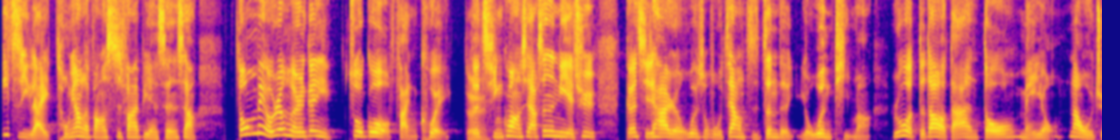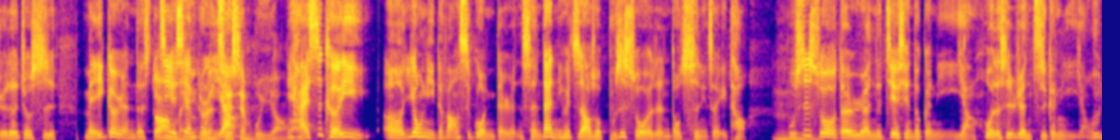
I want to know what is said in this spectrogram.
一直以来同样的方式放在别人身上，都没有任何人跟你做过反馈的情况下，甚至你也去跟其他人问说：“我这样子真的有问题吗？”如果得到的答案都没有，那我觉得就是每一个人的界限不一样，界限不一样，你还是可以呃用你的方式过你的人生，但你会知道说，不是所有人都吃你这一套，不是所有的人的界限都跟你一样，或者是认知跟你一样。我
